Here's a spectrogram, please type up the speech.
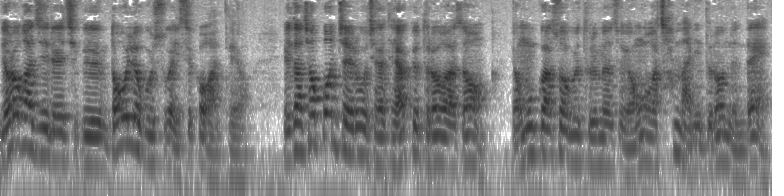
여러 가지를 지금 떠올려 볼 수가 있을 것 같아요. 일단 첫 번째로 제가 대학교 들어가서 영문과 수업을 들으면서 영어가 참 많이 늘었는데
